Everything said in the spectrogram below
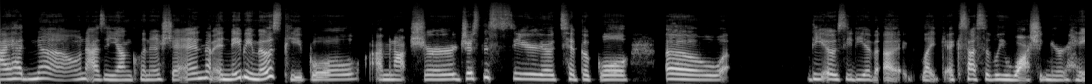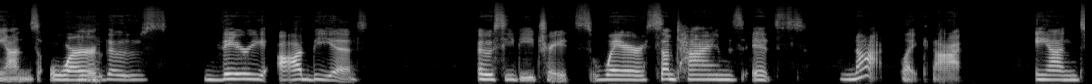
I had known as a young clinician, and maybe most people, I'm not sure, just the stereotypical, oh, the OCD of uh, like excessively washing your hands or mm-hmm. those very obvious OCD traits where sometimes it's not like that. And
